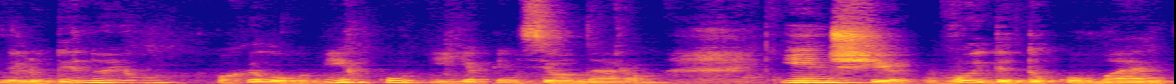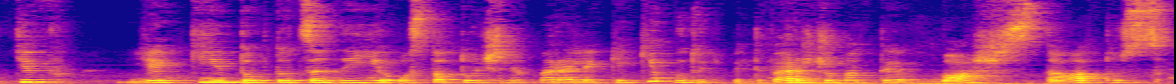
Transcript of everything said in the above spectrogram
людиною похилого віку і є пенсіонером. Інші види документів, які, тобто це не є остаточний перелік, які будуть підтверджувати ваш статус,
